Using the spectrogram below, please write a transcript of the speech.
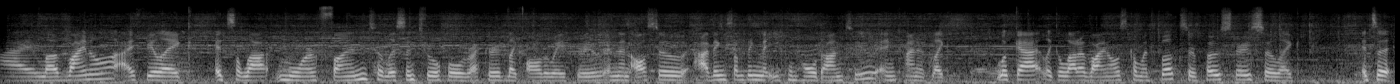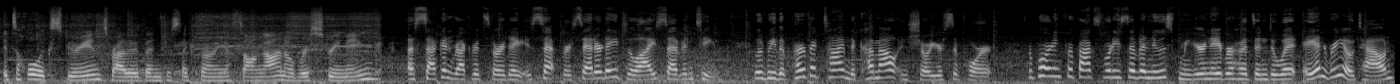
I love vinyl. I feel like it's a lot more fun to listen to a whole record like all the way through and then also having something that you can hold on to and kind of like look at like a lot of vinyls come with books or posters so like it's a, it's a whole experience rather than just like throwing a song on over streaming. A second record store day is set for Saturday, July 17th. It would be the perfect time to come out and show your support. Reporting for Fox 47 News from your neighborhoods in DeWitt and REO Town,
